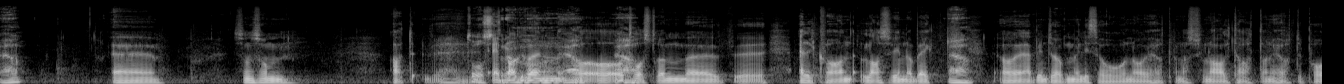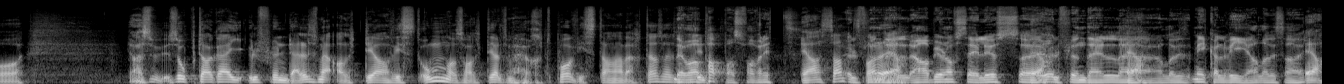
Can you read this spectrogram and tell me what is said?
Ja. sånn som at uh, Ebba Grønn ja, og, og, og ja. Tåstrøm, uh, Elkvarn, Lars Winnerbäck. Ja. Og jeg begynte å høre på Melissa Horn, og jeg hørte på Nationaltheatret, og jeg hørte på Ja, Så, så oppdaga jeg Ulf Lundell, som jeg alltid har visst om, og så alltid har liksom hørt på. visste han har vært der. Jeg Det var pappas favoritt. Ja, sant. Ulf Lundell, ja. Bjørn Afselius, eh, Ja. Ulf Lundell, eh, Ja. Mikael Wia, alle disse her. Ja.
